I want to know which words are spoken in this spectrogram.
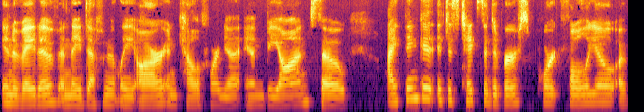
innovative, and they definitely are in California and beyond. So I think it, it just takes a diverse portfolio of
